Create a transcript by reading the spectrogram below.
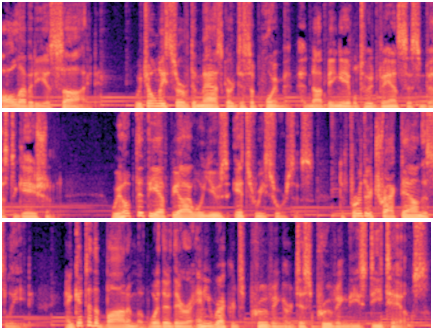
All levity aside, which only served to mask our disappointment at not being able to advance this investigation, we hope that the FBI will use its resources to further track down this lead and get to the bottom of whether there are any records proving or disproving these details.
